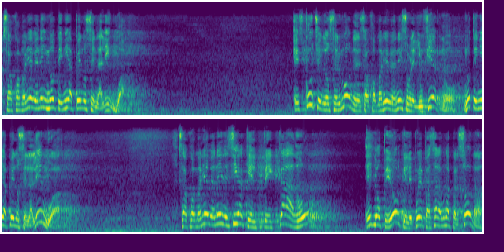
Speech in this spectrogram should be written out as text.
San Juan María Vianney no tenía pelos en la lengua. Escuchen los sermones de San Juan María Vianney sobre el infierno. No tenía pelos en la lengua. San Juan María Vianney decía que el pecado es lo peor que le puede pasar a una persona.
